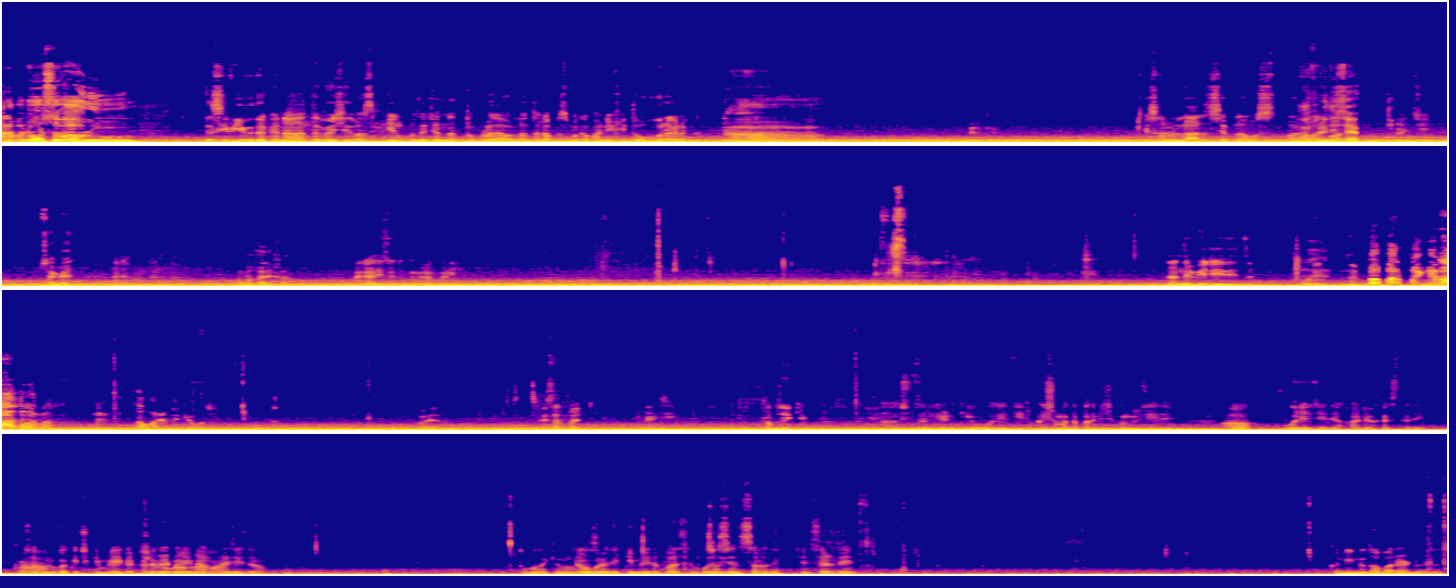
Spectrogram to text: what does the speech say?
تانه به نور څه واورو داسې ویو ده که نه ته وایې چې بس بالکل د جنت ټوکړه ده الله تعالی په ځمکه باندې ایښې ته وګوره لږ بالکل احسان الله صاحب نه اوس معلومات افریدي صاحب جی څنګه یې الحمدلله بابا خالي خان الله دې زه کوم راغلی ځان نه ویری دې ته بابا پکې راغله La oare mea că urci. Esas băi. कब देखियो Switzerland کې و دې د لوکیشن ماته پته نشي کوم ځای دی او ولې ځای دی خاطر خسته دی چې ګروپ کې چې کیمرې د طلب وګړي دا عزیز کومه دا کیمرې دا وګړي د کیمرې د پاسه وګړي دا سنسر دی سنسر دی کني نو دا بریډ ویلس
